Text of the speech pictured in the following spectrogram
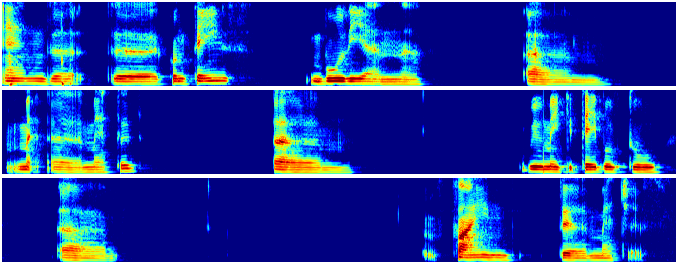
and uh, the contains boolean um, me uh, method um, will make it able to uh, find the matches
